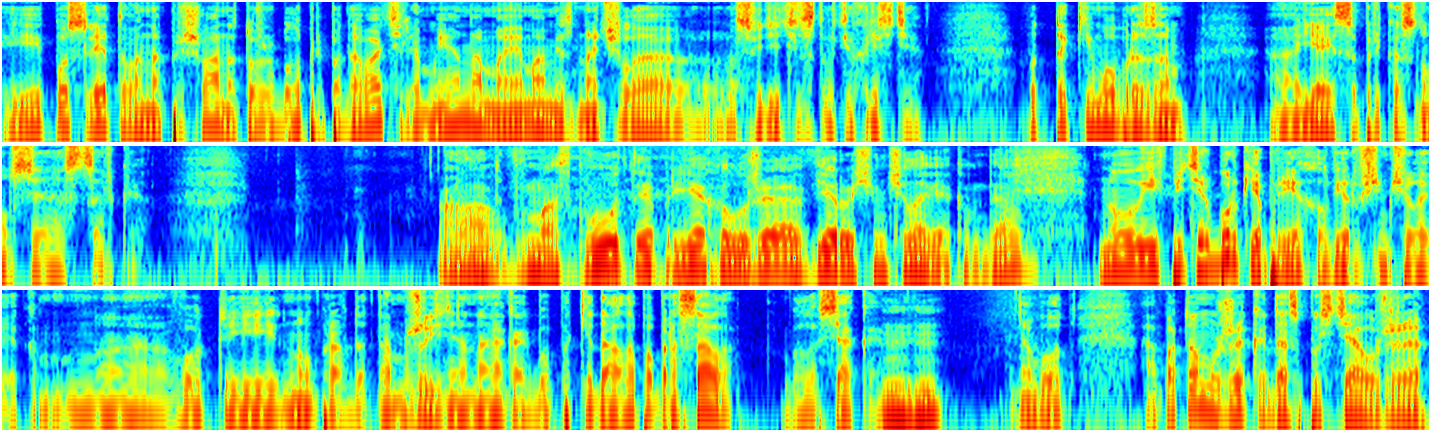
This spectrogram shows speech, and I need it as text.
И после этого она пришла, она тоже была преподавателем, и она моей маме начала свидетельствовать о Христе. Вот таким образом э, я и соприкоснулся с церковью. А вот. в Москву ты приехал уже верующим человеком, да? Ну и в Петербург я приехал верующим человеком. А, вот, и, ну, правда, там жизнь, она как бы покидала, побросала, было всякое. Угу. Вот. А потом уже, когда спустя уже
